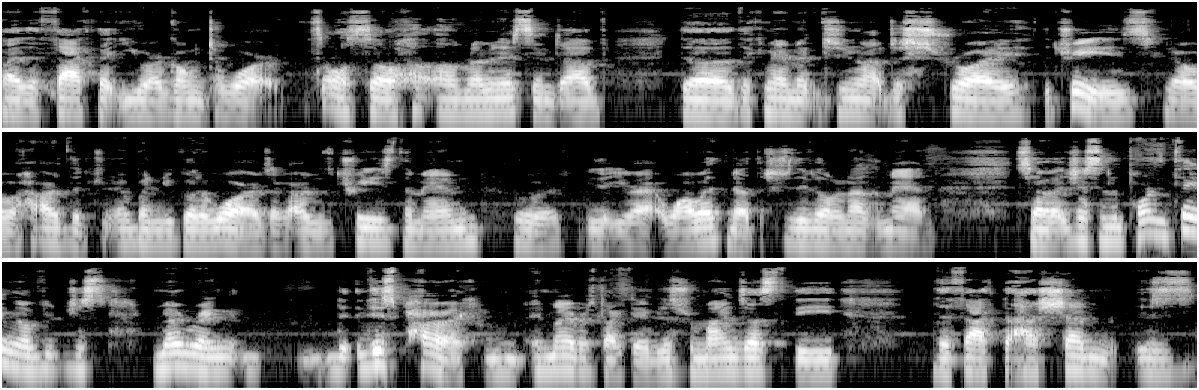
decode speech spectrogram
by the fact that you are going to war. It's also um, reminiscent of the the commandment to not destroy the trees. You know, are the when you go to war, it's like are the trees the man who are, that you're at war with? No, the trees of the are not the man. So it's just an important thing of just remembering this perek, in my perspective, just reminds us the the fact that Hashem is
